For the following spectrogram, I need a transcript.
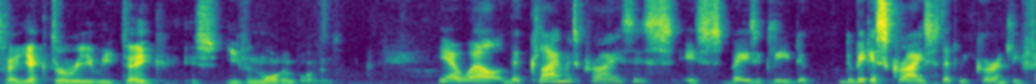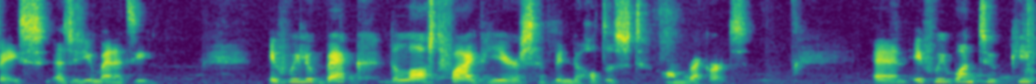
trajectory we take is even more important. Yeah, well, the climate crisis is basically the, the biggest crisis that we currently face as a humanity. If we look back, the last five years have been the hottest on record. And if we want to keep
